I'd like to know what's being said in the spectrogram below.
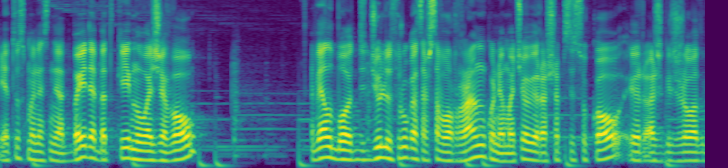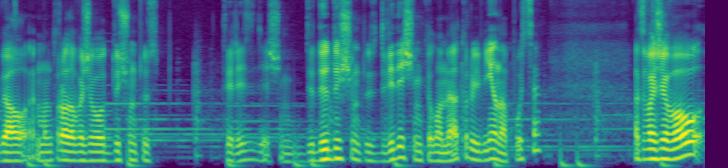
lietus manęs neatbaidė, bet kai nuvažiavau, vėl buvo didžiulis rūkas, aš savo rankų nemačiau ir aš apsisukau ir aš grįžau atgal, man atrodo, važiavau 230, 220 km į vieną pusę. Atvažiavau,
